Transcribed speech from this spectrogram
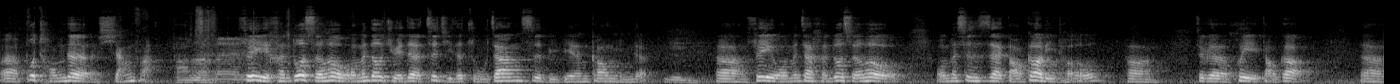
呃不同的想法。好的。所以很多时候我们都觉得自己的主张是比别人高明的。嗯。啊，所以我们在很多时候，我们甚至在祷告里头啊，这个会祷告，呃，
